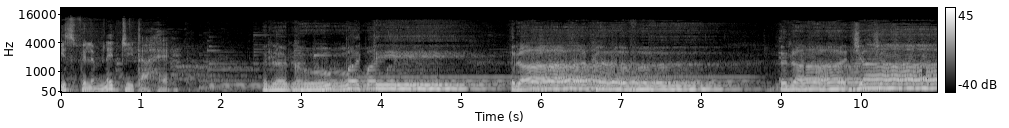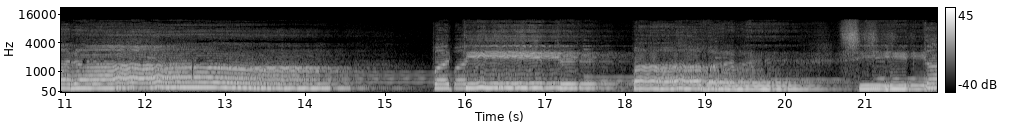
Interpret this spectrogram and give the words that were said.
इस फ़िल्म ने जीता है। रघुपति राघव, राजा पतित पावन सीताराम।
